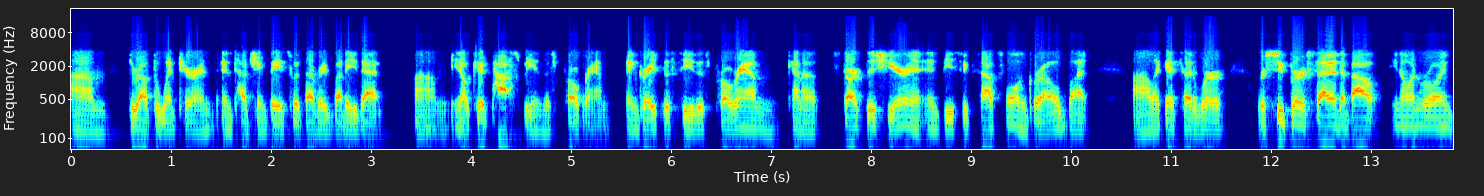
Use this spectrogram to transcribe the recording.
um, throughout the winter and, and, touching base with everybody that um, you know could possibly in this program. It's been great to see this program kind of start this year and, and, be successful and grow. But uh, like I said, we're we're super excited about you know enrolling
